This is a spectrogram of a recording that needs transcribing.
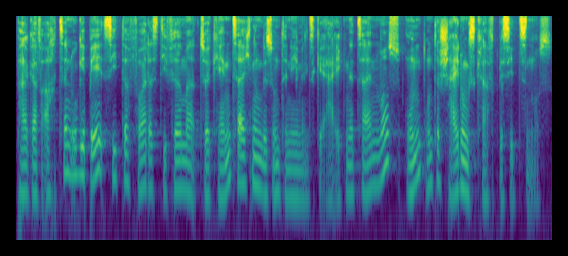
Paragraph 18 UGB sieht davor, dass die Firma zur Kennzeichnung des Unternehmens geeignet sein muss und Unterscheidungskraft besitzen muss.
